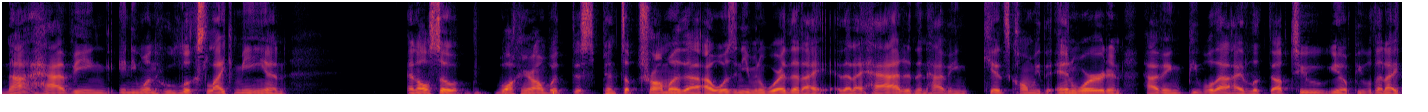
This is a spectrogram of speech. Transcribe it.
not having anyone who looks like me and and also walking around with this pent up trauma that I wasn't even aware that I that I had, and then having kids call me the N word, and having people that I looked up to, you know, people that I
